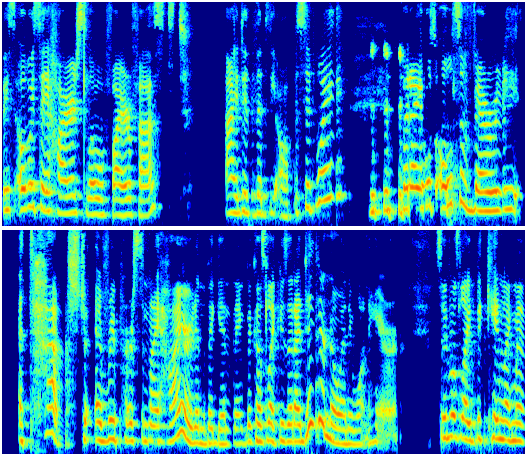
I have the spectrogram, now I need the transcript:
they always say hire slow, fire fast. I did that the opposite way. but I was also very attached to every person I hired in the beginning because, like you said, I didn't know anyone here. So it was like became like my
